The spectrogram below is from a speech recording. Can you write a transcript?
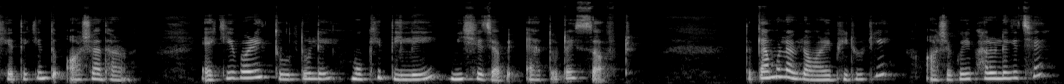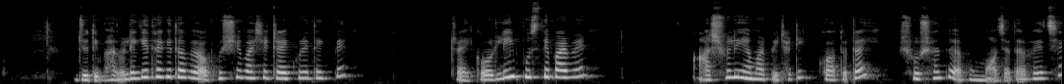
খেতে কিন্তু অসাধারণ। একেবারেই তুলতুলে মুখে দিলেই মিশে যাবে, এতটাই সফট তো কেমন লাগল আমার এই ভিডিওটি? আশা করি ভালো লেগেছে। যদি ভালো লেগে থাকে তবে অবশ্যই বাসে ট্রাই করে দেখবেন। ট্রাই করলেই বুঝতে পারবেন আসলেই আমার পিঠাটি কতটাই সুস্বাদু এবং মজাদার হয়েছে।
